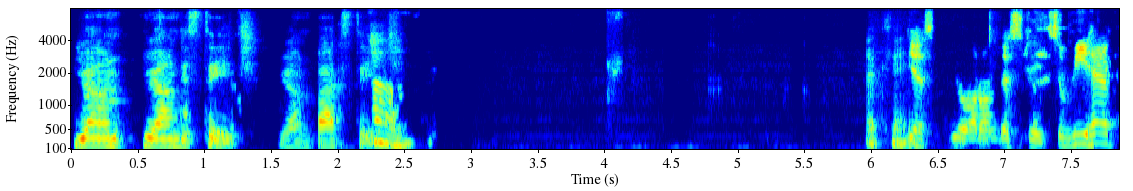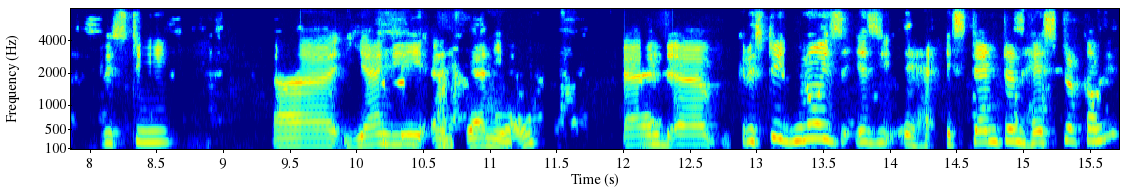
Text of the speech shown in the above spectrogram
you're on. You're on the stage. You're on backstage. Oh. Okay. Yes, you are on the stage. So we have Christy, uh, Yang Lee, and Daniel. And uh, Christy, you know, is is is Stanton Hester coming?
